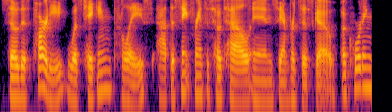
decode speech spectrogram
So, this party was taking place at the St. Francis Hotel in San Francisco. According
